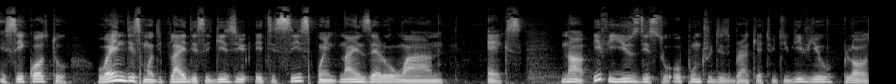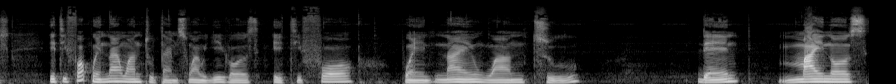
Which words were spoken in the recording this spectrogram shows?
is equal to when this multiply this, it gives you 86.901x. Now, if you use this to open through this bracket, it will give you plus 84.912 times 1 will give us 84.912. Then minus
